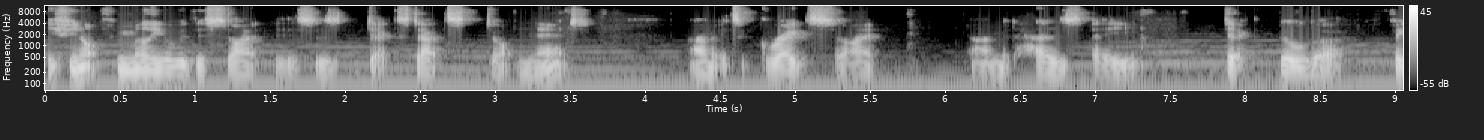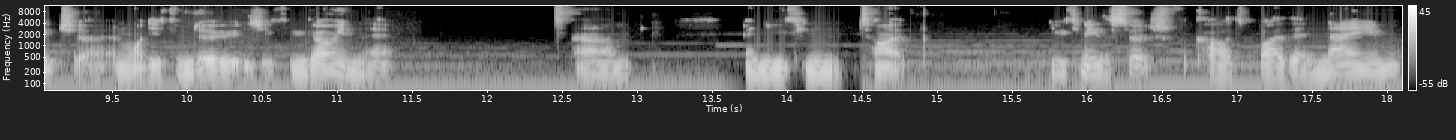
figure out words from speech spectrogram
if you're not familiar with this site, this is deckstats.net. Um, it's a great site. Um, it has a deck builder feature, and what you can do is you can go in there um, and you can type. You can either search for cards by their name,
